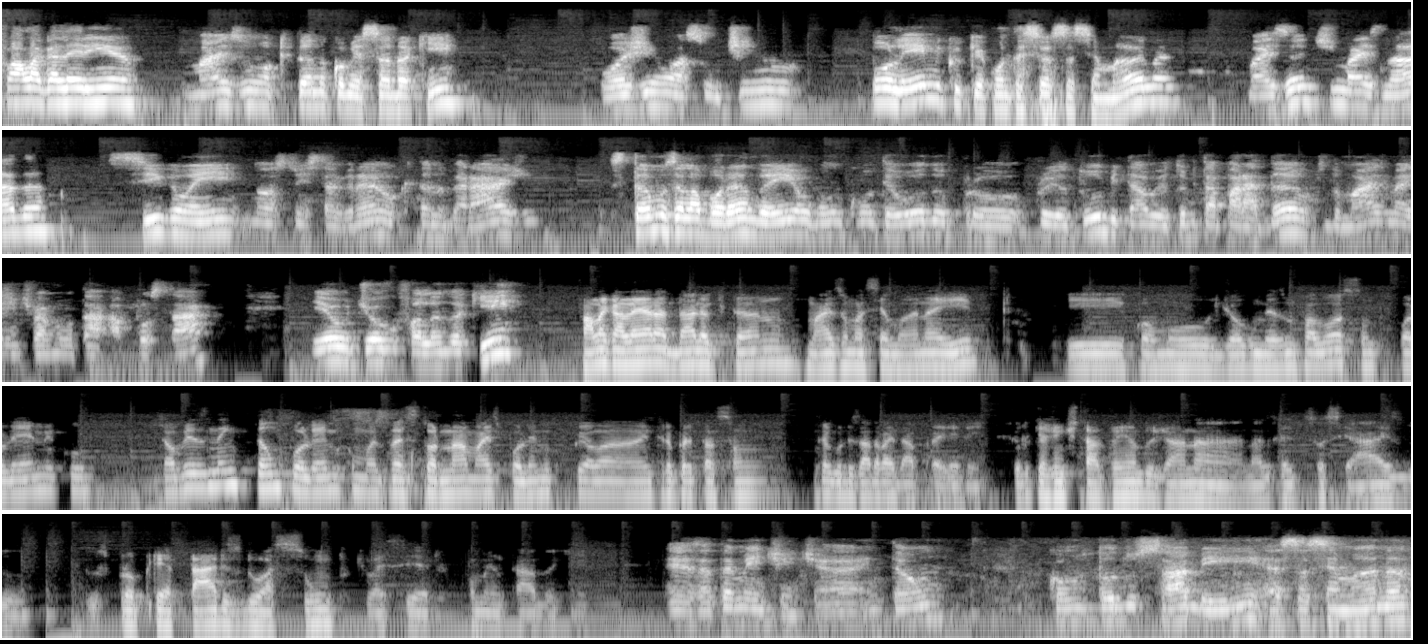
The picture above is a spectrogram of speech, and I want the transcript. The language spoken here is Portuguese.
Fala galerinha, mais um Octano começando aqui. Hoje um assuntinho polêmico que aconteceu essa semana, mas antes de mais nada, sigam aí nosso Instagram, Octano Garage. Estamos elaborando aí algum conteúdo pro, pro YouTube, tá? O YouTube tá paradão tudo mais, mas a gente vai voltar a postar. Eu, Diogo, falando aqui. Fala galera, Dali Octano, mais uma semana aí. E como o Diogo mesmo falou, assunto polêmico. Talvez nem tão polêmico, mas vai se tornar mais polêmico pela interpretação que a gurizada vai dar para ele. Pelo que a gente está vendo já na, nas redes sociais do, dos proprietários do assunto que vai ser comentado aqui. É, exatamente, gente. Ah, então, como todos sabem, essa semana.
